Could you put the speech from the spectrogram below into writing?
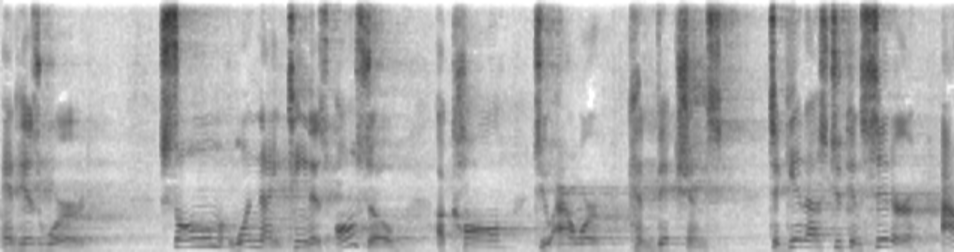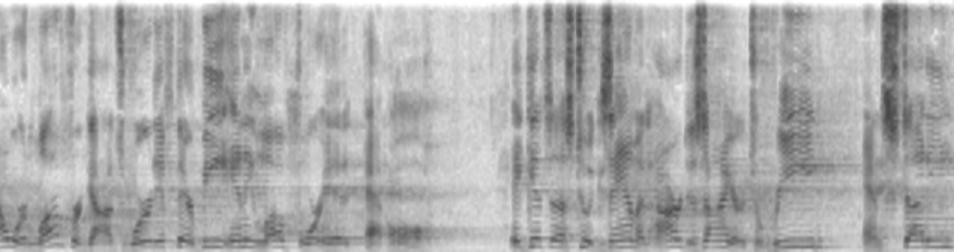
and His Word. Psalm 119 is also a call to our convictions to get us to consider our love for God's Word if there be any love for it at all. It gets us to examine our desire to read and study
